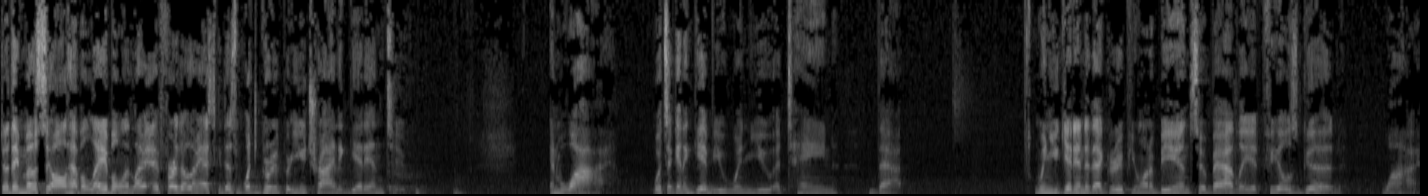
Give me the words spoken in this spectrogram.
don't they mostly all have a label? And let, further, let me ask you this what group are you trying to get into? And why? What's it going to give you when you attain that? When you get into that group you want to be in so badly, it feels good. Why?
